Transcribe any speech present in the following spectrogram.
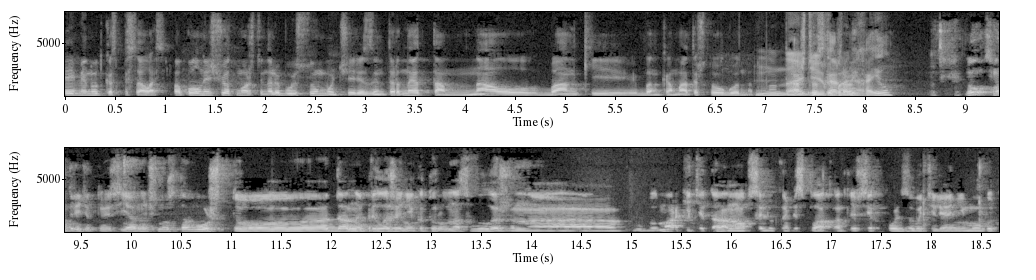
минутка списалась. Пополнить счет можете на любую сумму через интернет, там, НАЛ, банки, банкоматы, что угодно. Ну да, а что скажет Михаил? Ну, смотрите, то есть я начну с того, что данное приложение, которое у нас выложено в Google Market, да, оно абсолютно бесплатно для всех пользователей. Они могут,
